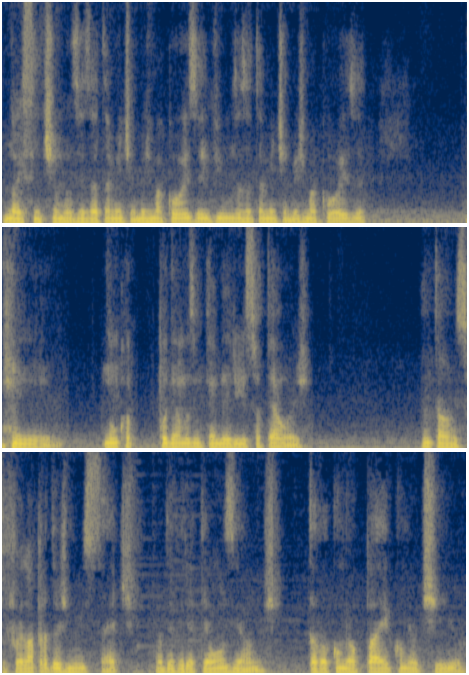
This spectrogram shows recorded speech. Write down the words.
nós sentimos exatamente a mesma coisa e vimos exatamente a mesma coisa e nunca pudemos entender isso até hoje. Então, isso foi lá para 2007, eu deveria ter 11 anos. Tava com meu pai e com meu tio,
